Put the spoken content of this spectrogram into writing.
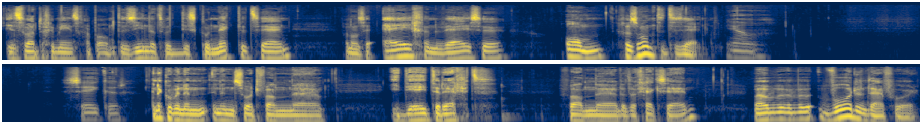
in zwarte gemeenschappen om te zien dat we disconnected zijn van onze eigen wijze om gezond te zijn. Ja. Zeker. En dan kom je in een, in een soort van eh, idee terecht van eh, dat we gek zijn. Maar we hebben woorden daarvoor.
